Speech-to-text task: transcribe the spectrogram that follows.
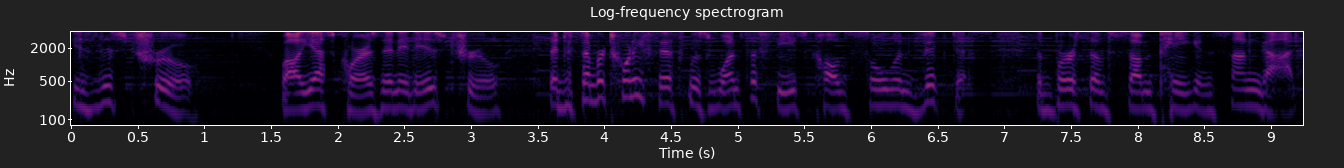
Is this true? Well, yes, Corazon, it is true that December 25th was once a feast called Sol Invictus, the birth of some pagan sun god.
